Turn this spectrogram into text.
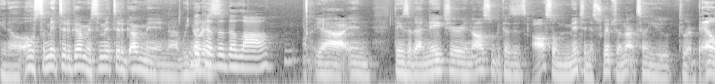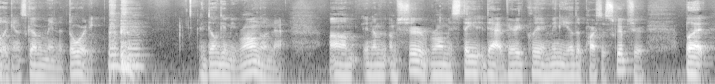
you know, oh, submit to the government, submit to the government, and uh, we know because of the law. Yeah, and things of that nature, and also because it's also mentioned in Scripture. I'm not telling you to rebel against government authority, mm-hmm. and don't get me wrong on that. Um, and I'm, I'm sure Romans stated that very clear in many other parts of Scripture, but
